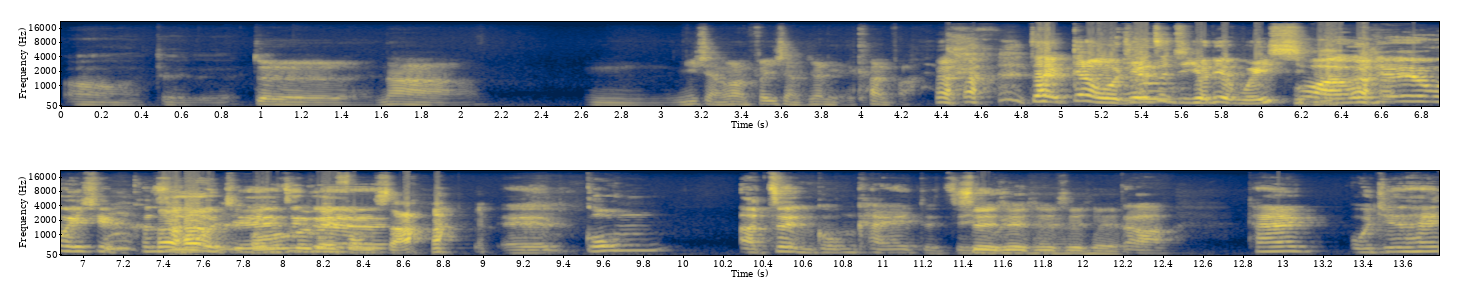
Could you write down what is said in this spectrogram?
哦，对对对，对对对对，那嗯，你想要分享一下你的看法？但但我觉得自己有点危险，哇，我觉得有点危险，可是我觉得们这个。呃公啊正公开的这一是是是是啊，他我觉得他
